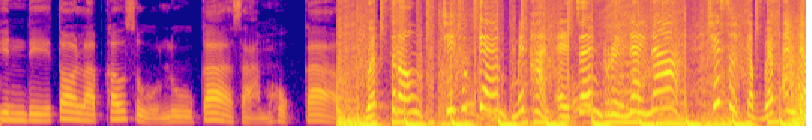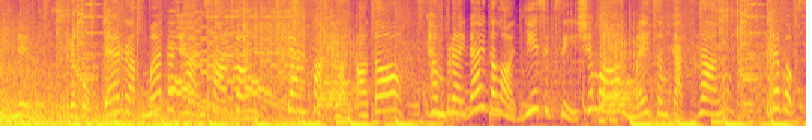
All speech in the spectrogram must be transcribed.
ยินดีต้อนรับเข้าสู่ลูก้า369 เว็บตรงที่ทุกเกมไม่ผ่านเอเจนต์หรือนายหน้า ที่สุดกับเว็บอันดับหนึ่ง ระบบได้รับมาตรฐานสากล การฝากถอน auto ทำรายได้ตลอด 24 ชั่วโมง ไม่จำกัดครั้ง ระบบเส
